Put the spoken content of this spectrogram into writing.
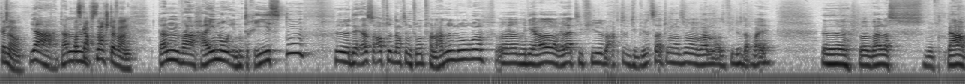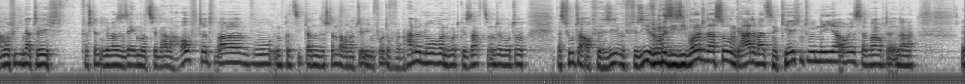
Genau. Ja, dann. Was gab's noch, Stefan? Dann war Heino in Dresden. äh, Der erste Auftritt nach dem Tod von Hannelore. Äh, medial relativ viel beachtet, die Bildzeitung und so, waren also viele dabei. Äh, weil das, ja, wo für ihn natürlich verständlicherweise ein sehr emotionaler Auftritt war, wo im Prinzip dann stand auch natürlich ein Foto von Hannelore und wurde gesagt, so unter dem Motto, das tut er auch für sie. Für sie. Sie, sie wollte das so und gerade weil es eine Kirchentournee ja auch ist, da war auch da in der, äh,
